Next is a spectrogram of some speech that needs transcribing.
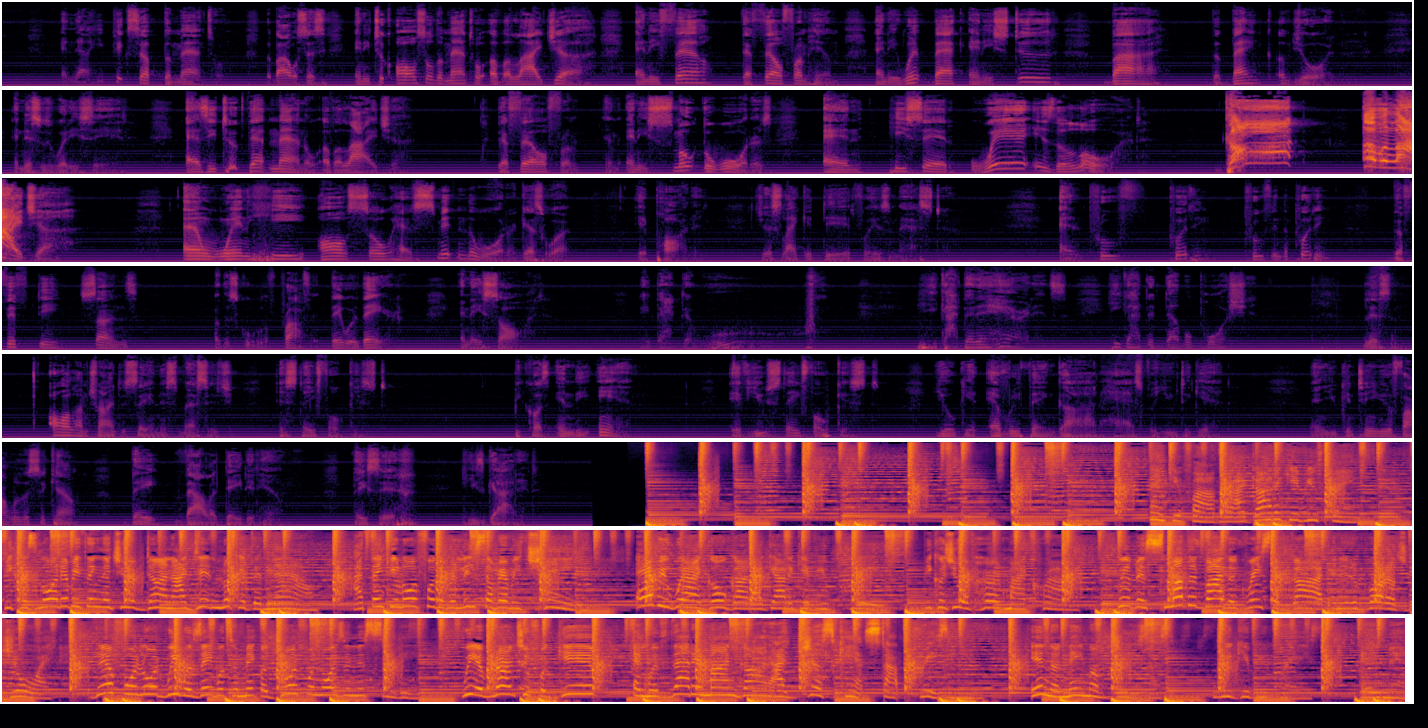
and now he picks up the mantle. The Bible says, and he took also the mantle of Elijah, and he fell, that fell from him, and he went back and he stood by the bank of Jordan. And this is what he said. As he took that mantle of Elijah, that fell from him, and he smote the waters, and he said, Where is the Lord, God of Elijah? And when he also had smitten the water, guess what? It parted, just like it did for his master. And proof pudding, proof in the pudding, the 50 sons of the school of prophet, they were there and they saw it. They backed up, woo, he got that inheritance. He got the double portion. Listen, all I'm trying to say in this message is stay focused. Because in the end, if you stay focused, you'll get everything God has for you to get. And you continue to follow this account. They validated him. They said, he's got it. thank you, Father. I gotta give you thanks. Because, Lord, everything that you have done, I didn't look at the now. I thank you, Lord, for the release of every chain. Everywhere I go, God, I gotta give you praise because you have heard my cry. We have been smothered by the grace of God and it has brought us joy. Therefore, Lord, we was able to make a joyful noise in this city. We have learned to forgive, and with that in mind, God, I just can't stop praising you. In the name of Jesus, we give you praise. Amen.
